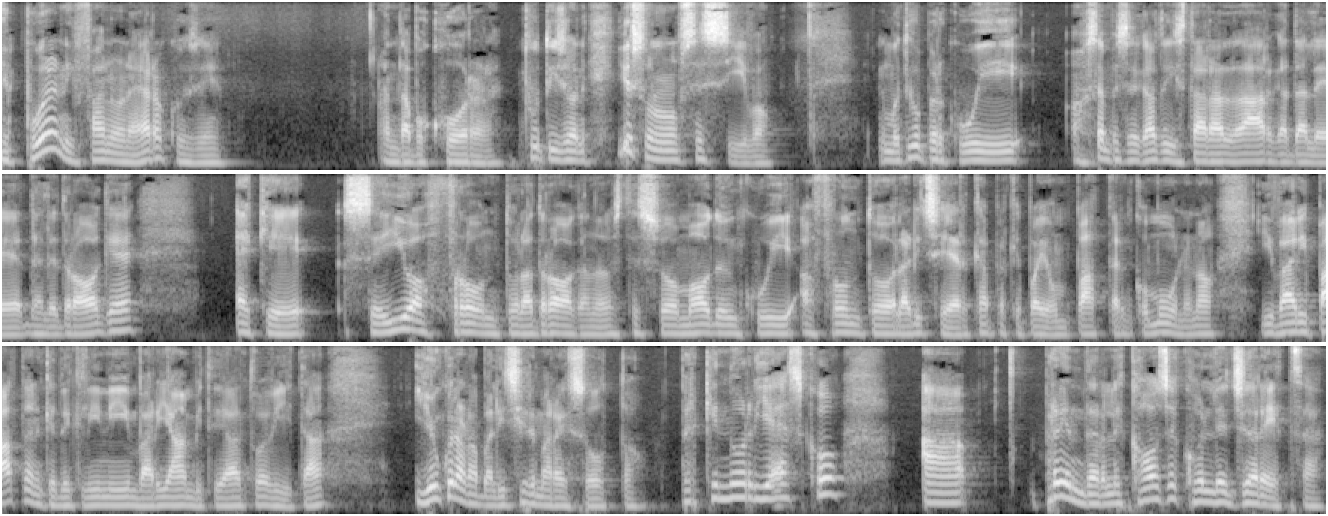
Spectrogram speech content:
Eppure anni fa non ero così. Andavo a correre tutti i giorni. Io sono un ossessivo. Il motivo per cui ho sempre cercato di stare alla larga dalle, dalle droghe è che se io affronto la droga nello stesso modo in cui affronto la ricerca, perché poi è un pattern comune, no? i vari pattern che declini in vari ambiti della tua vita, io in quella roba lì ci rimarrei sotto, perché non riesco a prendere le cose con leggerezza.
